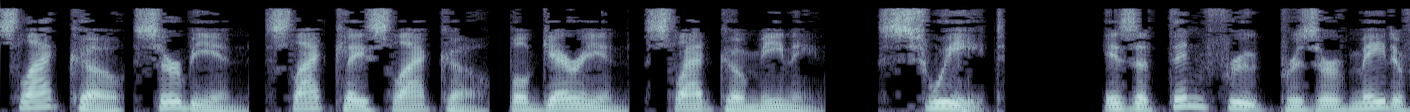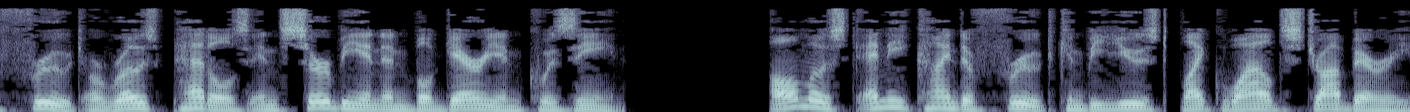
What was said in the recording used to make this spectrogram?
Slatko Serbian, slatke slatko, Bulgarian, sladko meaning sweet, is a thin fruit preserve made of fruit or rose petals in Serbian and Bulgarian cuisine. Almost any kind of fruit can be used, like wild strawberry,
